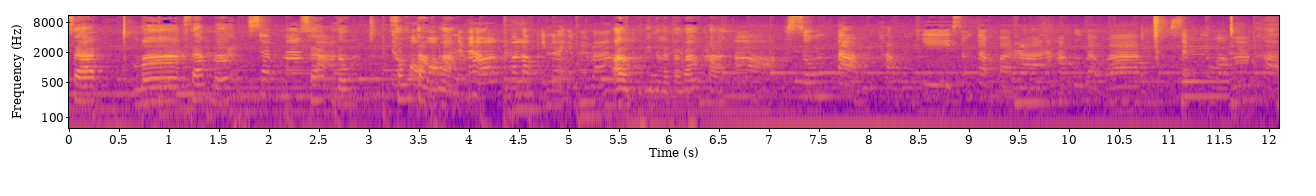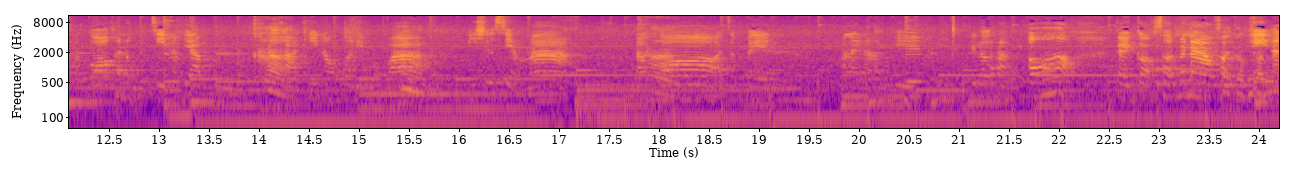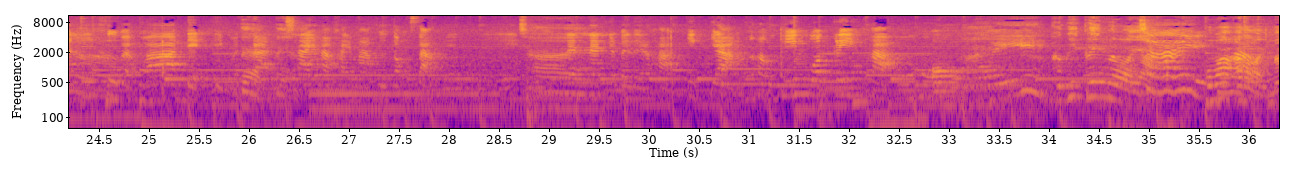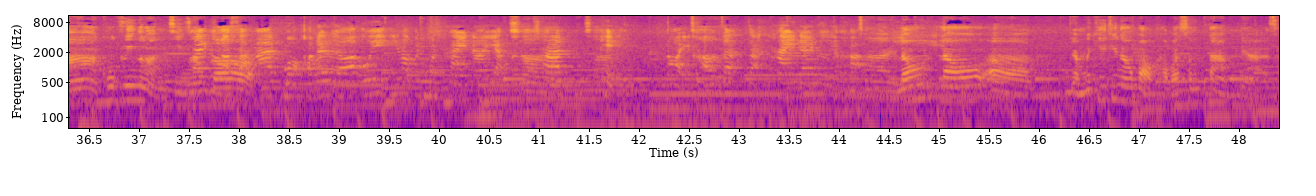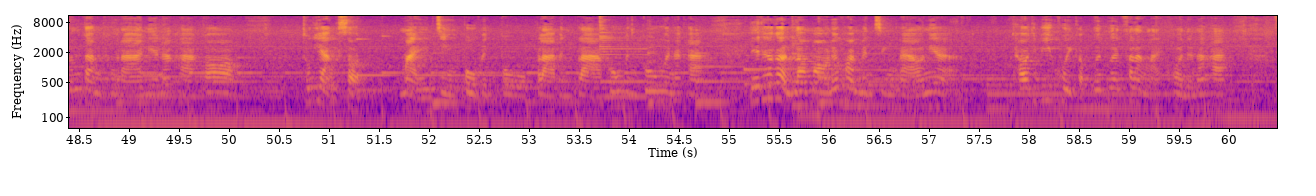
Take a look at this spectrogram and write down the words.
แซ่บมากแซ่บนะแซ่บมากแซ่ค่ะบเนาะเดี๋ยส้วมขอบอกตำก่อล่ะนได้ไหมคะว่าว่าเรากินอะไรกันไปบ้างอ้าวกินอะไรไปบ้างคะ อ่าส้ม จีนน้ำยาปูนะคะที่น้องพอลินบอกว่าอืมมีชื่อเสียงมาก แล้วก็จะเป็นอะไรนะคะคุณพี่ที่เราทำอ๋อไก่กรอบซอสมะนาวค่ะคุณพี่อันนี้คือแบบว่าเด็ดอีกเหมือนกันใช่ค่ะใครมาคือต้องสั่งเมนูนี้ใช่ แน่นๆกันไปเลยนะคะ อีกอย่างนึงค่ะคุณพี่คั่วกลิ้งค่ะโอ้โหโอ้ คือพี่กลิ้งเลยอะ ใช่เพราะว่าอร่อยมากคั่วกลิ้งอร่อยจริงๆ ใช่แล้วคือก็ เราสามารถบอกเขาได้เลยว่าอุ้ยนี่เราเป็นคนไทยนะอยากได้รสชาติใช่ เผ็ดหน่อย เขาจะจัดให้ได้เลยอะค่ะ ใช่แล้วแล้วเอ่ออย่างเมื่อกี้ที่น้องบอกค่ะว่าส้มตำเนี่ยส้มตำทางร้านเนี่ยนะคะ ก็ทุกอย่างสดใหม่จริงปูเป็นปูปลาเป็นปลากุ้งเป็นกุ้งนะคะนี่ถ้าเกิดเรามองด้วยความเป็นจริงแล้วเนี่ยเท่าที่พี่คุยกับเพื่อนๆฝรั่งหลายคนเนี่ยนะคะ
